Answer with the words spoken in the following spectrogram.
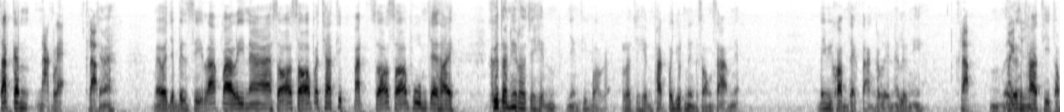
ซัดกันหนักแหละ ครับ ใช่ไหม ไม่ว่าจะเป็นศิระปารีนาสอสอประชาธิปัตย์สอสอภูมิใจไทย คือตอนนี้เราจะเห็นอย่างที่บอกอะเราจะเห็นพรรคประยุทธ์หนึ่งสองสามเนี่ย ไม่มีความแตกต่างกันเลยในเรื่องนี้ ครับอืมในหมายเรื่อถึงงท่าทีต่อ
